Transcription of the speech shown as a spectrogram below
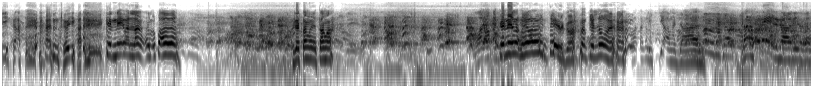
Biya? Ano to ya? Kene man lang, ano pa lang? Datang ya, datang ah. Wala ka. Kene lang ngayon ang hintil ko. Kilo eh. Taglichi ang ajar. Darape na dari naman.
